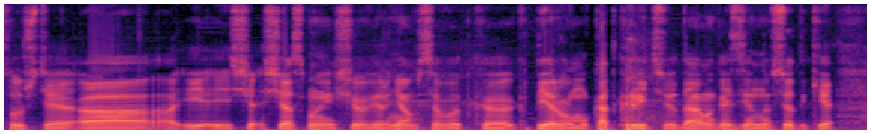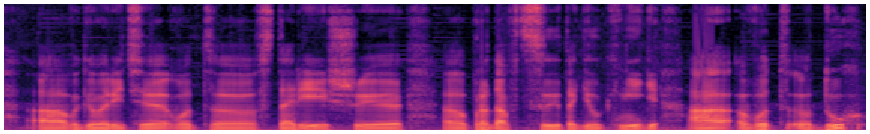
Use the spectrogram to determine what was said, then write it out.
Слушайте, а, сейчас мы еще вернемся вот к, к первому, к открытию, да, магазина. Но все-таки вы говорите, вот э, старейшие э, продавцы Тагил книги. А вот дух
